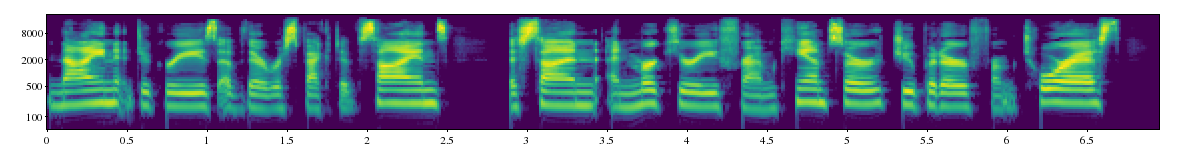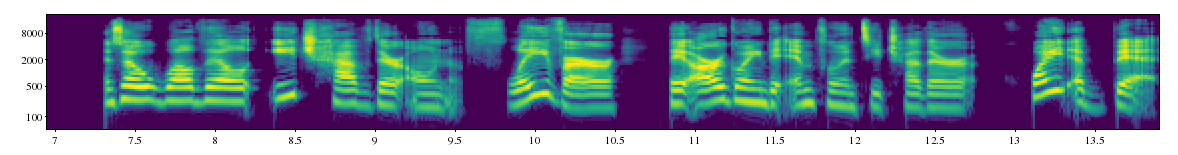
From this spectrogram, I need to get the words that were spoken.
nine degrees of their respective signs. The sun and Mercury from Cancer, Jupiter from Taurus, and so while they'll each have their own flavor, they are going to influence each other quite a bit.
